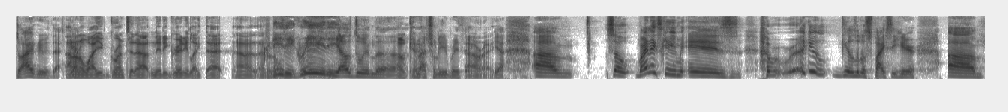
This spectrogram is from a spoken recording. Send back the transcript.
So I agree with that. I don't know why you grunted out nitty gritty like that. I don't, I don't know. Nitty gritty. I was doing the Okay. Nacho Libre thing. All right. Yeah. Um, so my next game is I get, a little spicy here. Um,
